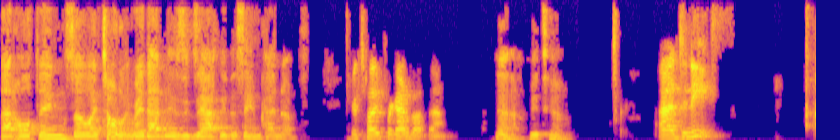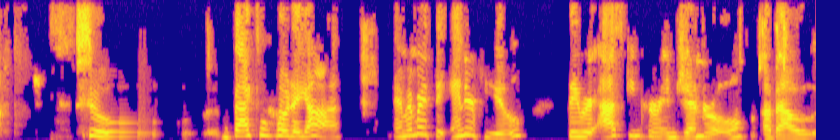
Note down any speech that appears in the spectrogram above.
That whole thing. So like totally, right? That is exactly the same kind of. I totally forgot about that. Yeah, me too. Uh, Denise. so back to Hodaya, I remember at the interview, they were asking her in general about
